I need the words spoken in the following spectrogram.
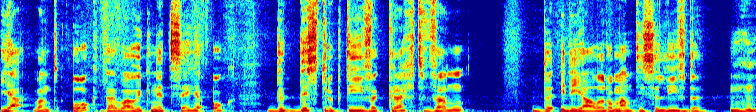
Ja, want ook, dat wou ik net zeggen, ook de destructieve kracht van de ideale romantische liefde. Mhm.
